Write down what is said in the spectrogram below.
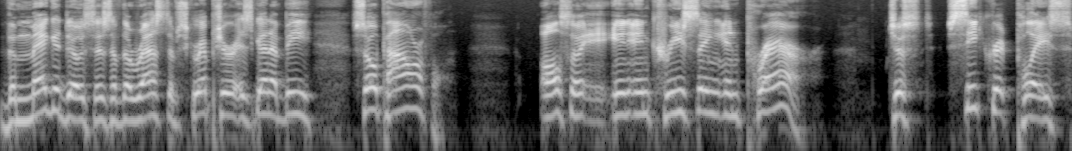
the megadoses of the rest of Scripture is going to be so powerful. Also, in increasing in prayer, just secret place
